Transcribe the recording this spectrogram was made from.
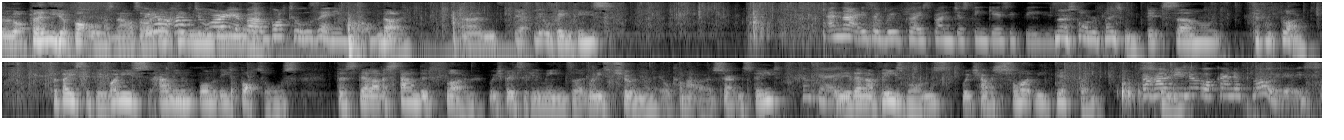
we've got plenty of bottles now. So we I don't, don't have to worry about bottles anymore. No, and yeah, little binkies. And that is a replacement just in case if he's. No, it's not a replacement. It's um different flow. So basically, when he's having one of these bottles, they'll have a standard flow, which basically means like when he's chewing on it, it'll come out at a certain speed. But Okay. you then have these ones, which have a slightly different. But how do you know what kind of flow it is?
